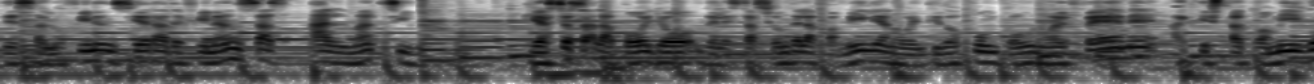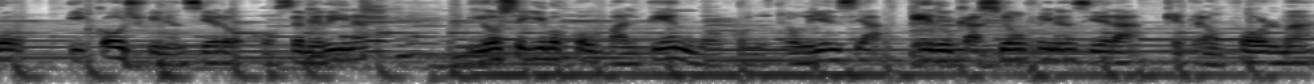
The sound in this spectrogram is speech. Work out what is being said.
de salud financiera de finanzas al máximo. Gracias al apoyo de la estación de la familia 92.1 FM, aquí está tu amigo y coach financiero José Medina. Y hoy seguimos compartiendo con nuestra audiencia educación financiera que transforma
